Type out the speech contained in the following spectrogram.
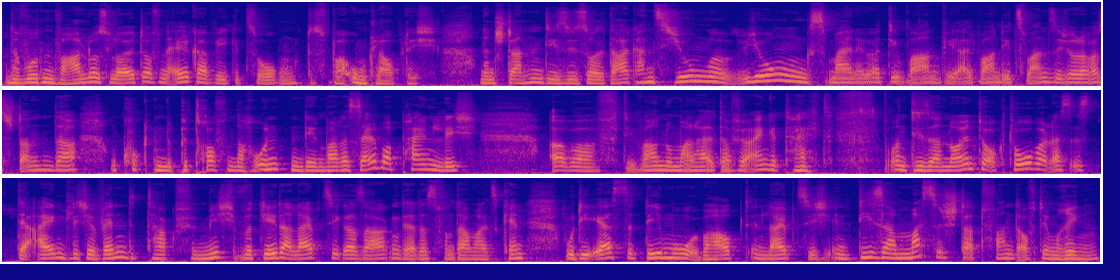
Und da wurden wahllos Leute auf den LKW gezogen. Das war unglaublich. Und dann standen diese Soldaten, ganz junge Jungs, meine Gott, die waren, wie alt waren die, 20 oder was, standen da und guckten betroffen nach unten. Denen war das selber peinlich. Aber die waren nun mal halt dafür eingeteilt. Und dieser 9. Oktober, das ist der eigentliche Wendetag für mich, wird jeder Leipziger sagen, der das von damals kennt, wo die erste Demo überhaupt in Leipzig in dieser Masse stattfand auf dem Ring.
